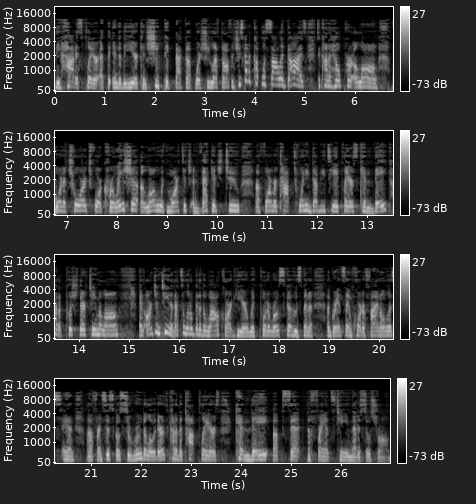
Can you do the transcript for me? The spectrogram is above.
the hottest player at the end of the year. Can she pick back up where she left off? And she's got a couple of solid guys to kind of help her along. Borna Coric for Croatia, along with Martic and Vekic, two uh, former top 20 WTA players. Can they kind of push their team along? And Argentina, that's a little bit of the wild card here with Podoroska, who's been a, a Grand Slam quarterfinalist, and uh, Francisco Cerundolo. They're kind of the top players. Can they upset the France team that is so strong?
